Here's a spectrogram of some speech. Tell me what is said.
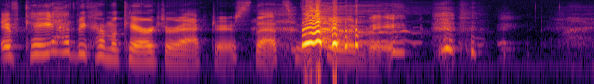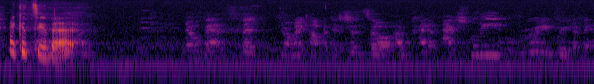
If Kate had become a character actress, that's who she would be. I could see that. No offense, but you're my competition, so I'm kind of actually rooting for you to fail.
